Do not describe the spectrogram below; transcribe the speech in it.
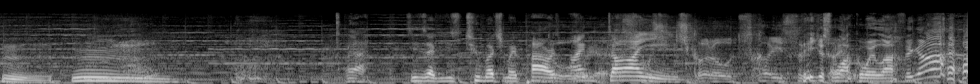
Hmm. Hmm. hmm. Ah. Seems like I've used too much of my powers. Oh, I'm dying. They just walk away laughing. we got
